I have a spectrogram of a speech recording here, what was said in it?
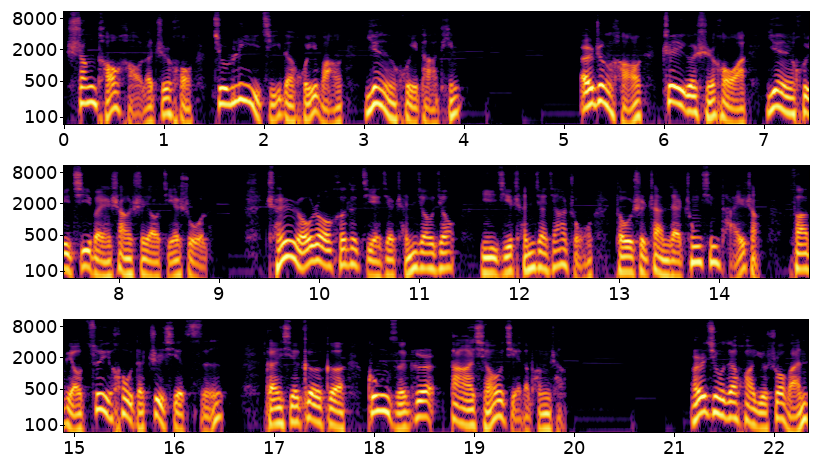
商讨好了之后，就立即的回往宴会大厅。而正好这个时候啊，宴会基本上是要结束了。陈柔柔和她姐姐陈娇娇以及陈家家主都是站在中心台上发表最后的致谢词，感谢各个公子哥、大小姐的捧场。而就在话语说完，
